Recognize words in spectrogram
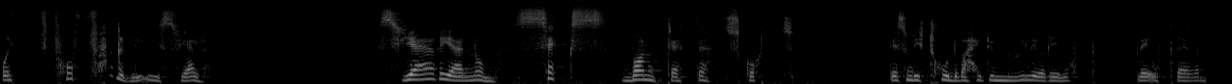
Og et forferdelig isfjell skjærer igjennom seks vanntette skott. Det som de trodde var helt umulig å rive opp, ble oppreven.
